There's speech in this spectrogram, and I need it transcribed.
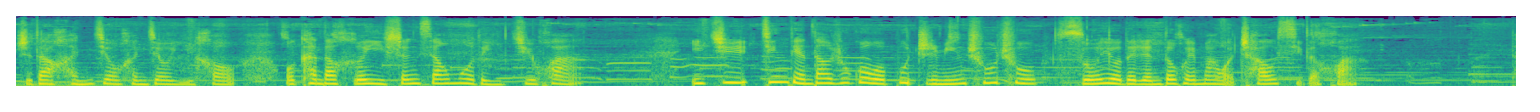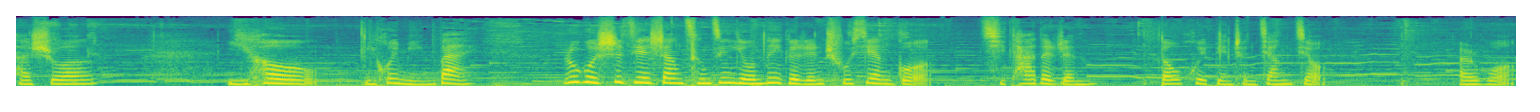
直到很久很久以后，我看到何以笙箫默的一句话，一句经典到如果我不指明出处，所有的人都会骂我抄袭的话。他说：“以后你会明白。”如果世界上曾经有那个人出现过，其他的人都会变成将就，而我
